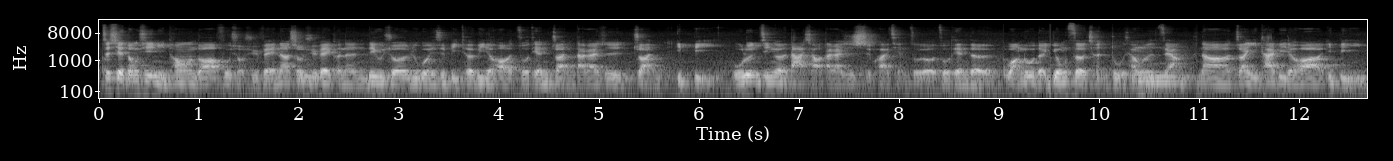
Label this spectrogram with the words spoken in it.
这些东西你通常都要付手续费。那手续费可能，例如说，如果你是比特币的话，昨天转大概是转一笔，无论金额大小，大概是十块钱左右。昨天的网络的拥塞程度差不多是这样。那转以太币的话，一笔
